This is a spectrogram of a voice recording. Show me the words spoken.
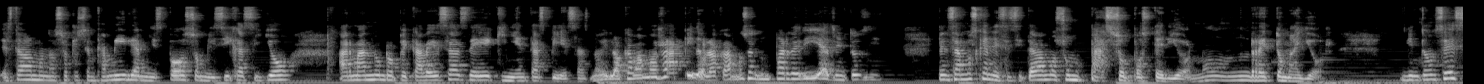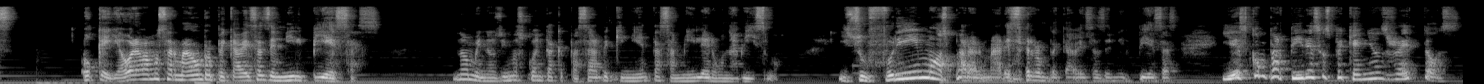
estábamos nosotros en familia, mi esposo, mis hijas y yo, armando un rompecabezas de 500 piezas, ¿no? Y lo acabamos rápido, lo acabamos en un par de días y entonces pensamos que necesitábamos un paso posterior, ¿no? Un reto mayor. Y entonces, ok, ahora vamos a armar un rompecabezas de mil piezas. No, me nos dimos cuenta que pasar de 500 a mil era un abismo y sufrimos para armar ese rompecabezas de mil piezas. Y es compartir esos pequeños retos.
